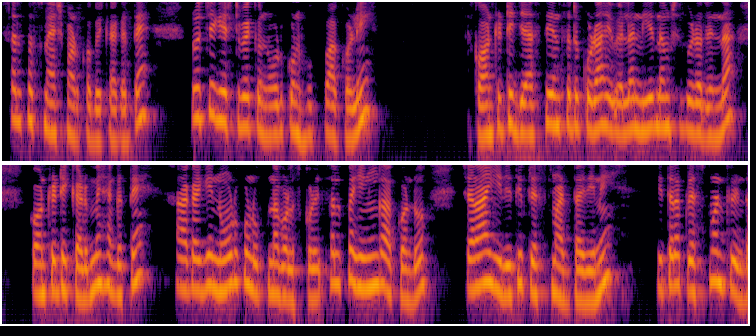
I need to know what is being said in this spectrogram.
ಸ್ವಲ್ಪ ಸ್ಮ್ಯಾಶ್ ಮಾಡ್ಕೋಬೇಕಾಗತ್ತೆ. ರುಚಿಗೆ ಎಷ್ಟು ಬೇಕು ನೋಡ್ಕೊಂಡು ಉಪ್ಪು ಹಾಕ್ಕೊಳ್ಳಿ ಕ್ವಾಂಟಿಟಿ ಜಾಸ್ತಿ ಅನ್ಸಿದ್ರು ಕೂಡ ಇವೆಲ್ಲ ನೀರಿನಂಶ ಬಿಡೋದ್ರಿಂದ ಕ್ವಾಂಟಿಟಿ ಕಡಿಮೆ ಆಗುತ್ತೆ. ಹಾಗಾಗಿ ನೋಡ್ಕೊಂಡು ಉಪ್ಪನ್ನ ಬಳಸ್ಕೊಳ್ಳಿ. ಸ್ವಲ್ಪ ಹಿಂಗೆ ಹಾಕ್ಕೊಂಡು ಚೆನ್ನಾಗಿ ಈ ರೀತಿ ಪ್ರೆಸ್ ಮಾಡ್ತಾಯಿದ್ದೀನಿ ಈ ಥರ ಪ್ರೆಸ್ ಮಾಡೋದ್ರಿಂದ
